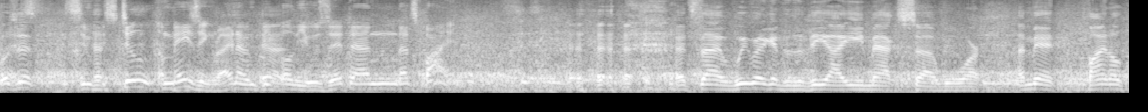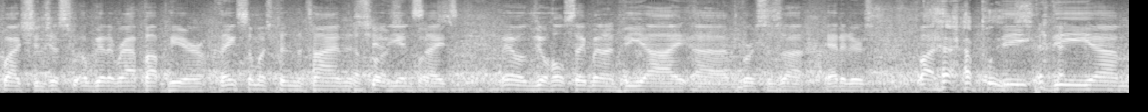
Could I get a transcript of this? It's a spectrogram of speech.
Was it's, it? It's still amazing, right? I mean, people use it and that's fine. That's that. We want to get to the VI Emacs uh, war. Amit, final question. Just I'm going to wrap up here. Thanks so much for spending the time to of share course, the insights. Maybe we'll do a whole segment on VI uh, versus uh, editors. But yeah, the the um,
